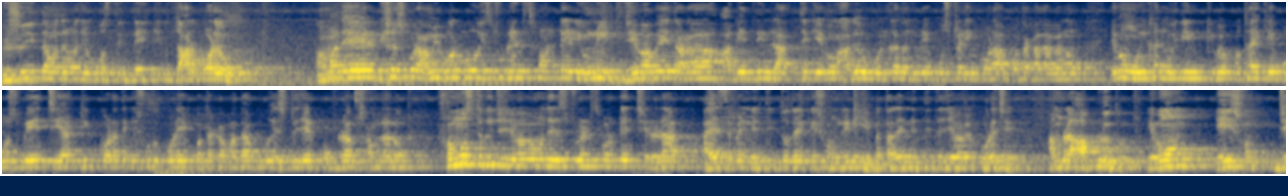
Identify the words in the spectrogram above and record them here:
বিশ্বজিৎ আমাদের মাঝে উপস্থিত নেই, কিন্তু তারপরেও আমাদের, বিশেষ করে আমি বলব স্টুডেন্টস ফ্রন্টের ইউনিট যেভাবে তারা আগের দিন রাত থেকে এবং আগেও কলকাতা জুড়ে পোস্টারিং করা, পতাকা লাগানো এবং ওইখানে ওই দিন কীভাবে কোথায় কে বসবে চেয়ার ঠিক করা থেকে শুরু করে পতাকা বাঁধা, পুরো স্টেজের প্রোগ্রাম সামলানো, সমস্ত কিছু যেভাবে আমাদের স্টুডেন্টস ফ্রন্টের ছেলেরা আইএসএফ এর নেতৃত্বদেরকে সঙ্গে নিয়ে বা তাদের নেতৃত্বে যেভাবে করেছে, আমরা আপ্লুত। এবং এই যে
